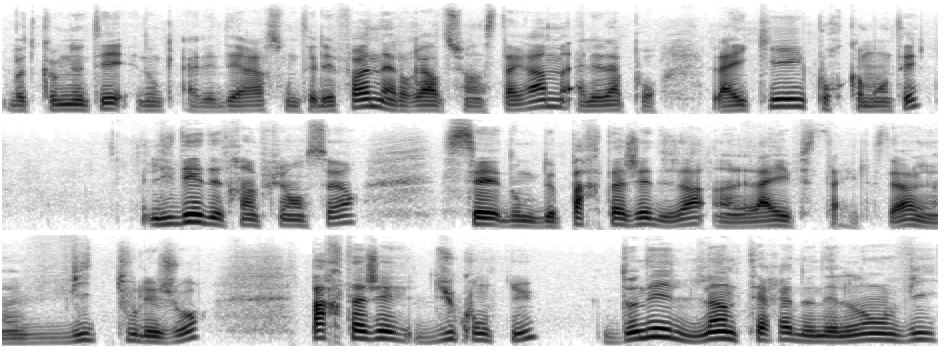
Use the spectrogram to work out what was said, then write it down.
Votre communauté, donc, elle est derrière son téléphone, elle regarde sur Instagram, elle est là pour liker, pour commenter. L'idée d'être influenceur, c'est donc de partager déjà un lifestyle, c'est-à-dire une vie de tous les jours, partager du contenu, donner l'intérêt, donner l'envie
